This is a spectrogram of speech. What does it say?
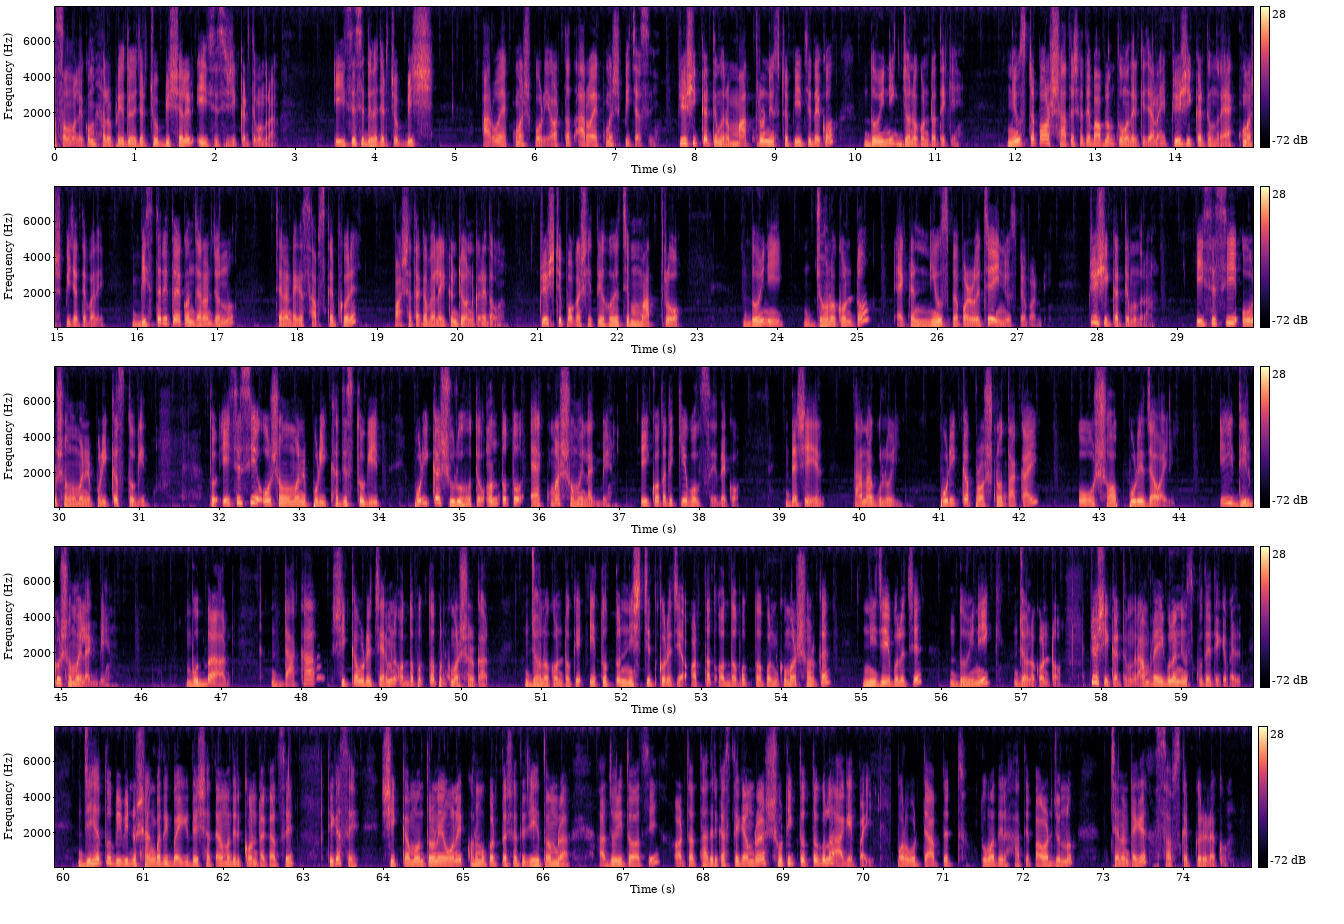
আসসালামু আলাইকুম। হ্যালো প্রিয় দু হাজার চব্বিশ সালের এইচএসসি শিক্ষার্থী বন্ধুরা। এইচএসসি দু হাজার চব্বিশ আরও এক মাস পরে, অর্থাৎ আরও এক মাস পিছ আছে। প্রিয় শিক্ষার্থী বন্ধুরা, মাত্র নিউজটা পেয়েছি দেখো দৈনিক জনকণ্ঠ থেকে। নিউজটা পাওয়ার সাথে সাথে ভাবলাম তোমাদেরকে জানাই, প্রিয় শিক্ষার্থী বন্ধুরা, এক মাস পিছাতে পারে। বিস্তারিত এখন জানার জন্য চ্যানেলটাকে সাবস্ক্রাইব করে পাশে থাকা বেলাইকনটি অন করে দাও। প্রিয়টি প্রকাশিত হয়েছে মাত্র দৈনিক জনকণ্ঠ একটা নিউজ পেপার রয়েছে, এই নিউজ পেপারটি। প্রিয় শিক্ষার্থী বন্ধুরা এইচএসসি ও সমমানের পরীক্ষা স্থগিত। তো এইচএসসি ও সমমানের পরীক্ষা যে স্থগিত, পরীক্ষা শুরু হতে অন্তত এক মাস সময় লাগবে। এই কথাটি কে বলছে? দেখো, দেশের টানাগুলোই পরীক্ষা প্রশ্ন তাকায় ও সব পড়ে যাওয়াই এই দীর্ঘ সময় লাগবে। বুধবার ঢাকা শিক্ষা বোর্ডের চেয়ারম্যান অধ্যাপক তপন কুমার সরকার জনকণ্ঠকে এ তথ্য নিশ্চিত করেছে। অর্থাৎ অধ্যাপক তপন কুমার সরকার নিজেই বলেছে দৈনিক জনকণ্ঠ। প্রিয় শিক্ষার্থী বন্ধুরা, আমরা এইগুলো নিউজ কোথায় থেকে পাই? যেহেতু বিভিন্ন সাংবাদিক ভাইদের সাথে আমাদের কন্ট্যাক্ট আছে, ঠিক আছে? শিক্ষা মন্ত্রণালয়ে অনেক কর্মকর্তার সাথে যেহেতু আমরা জড়িত আছি, অর্থাৎ তাদের কাছ থেকে আমরা সঠিক তথ্যগুলো আগে পাই। পরবর্তী আপডেট তোমাদের হাতে পাওয়ার জন্য চ্যানেলটাকে সাবস্ক্রাইব করে রাখো।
